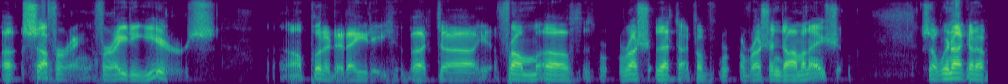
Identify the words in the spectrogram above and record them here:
uh, suffering for 80 years. I'll put it at 80, but uh, from uh, Russia, that type of Russian domination. So we're not going to,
